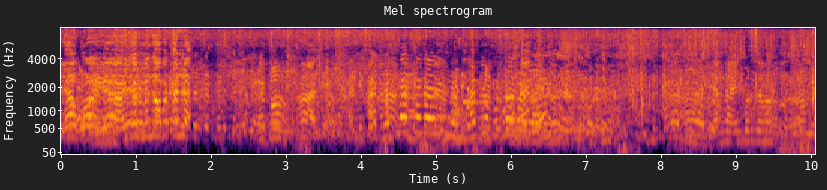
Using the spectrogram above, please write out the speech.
ಏ, ಅಲ್ಲೇ ಐತಣ್ಣ ಮನ್ಯಾಗ ಒಳ್ಳೆ ಒಯ್ದು ಬಿಡ್ರಿ ಇಲ್ಲಿ.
